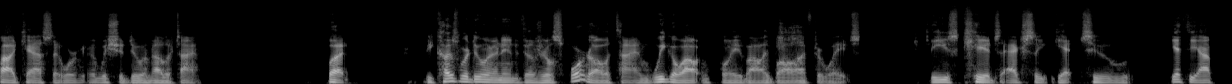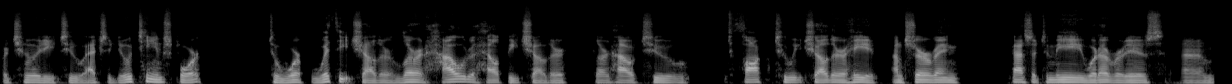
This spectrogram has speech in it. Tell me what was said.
podcast that we're, we should do another time. But because we're doing an individual sport all the time, we go out and play volleyball after weights. These kids actually get to get the opportunity to actually do a team sport to work with each other, learn how to help each other, learn how to talk to each other. Hey, I'm serving, pass it to me, whatever it is. Um,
